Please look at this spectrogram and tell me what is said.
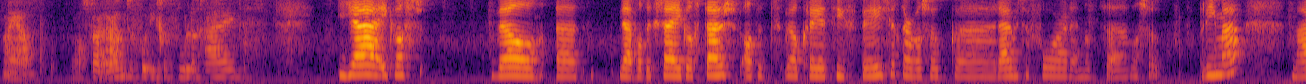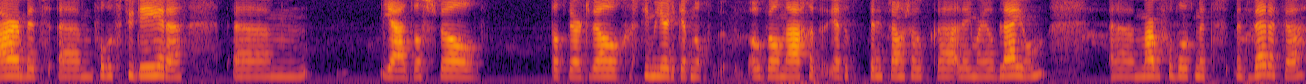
nou ja, was daar ruimte voor die gevoeligheid? Ja, ik was wel uh, ja, wat ik zei, ik was thuis altijd wel creatief bezig. Daar was ook ruimte voor en dat was ook prima. Maar met um, bijvoorbeeld studeren, um, ja, het was wel, dat werd wel gestimuleerd. Ik heb nog ook wel nagedacht, ja, dat ben ik trouwens ook uh, alleen maar heel blij om. maar bijvoorbeeld met, met werken,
